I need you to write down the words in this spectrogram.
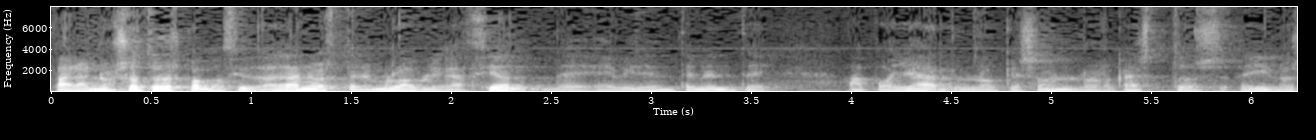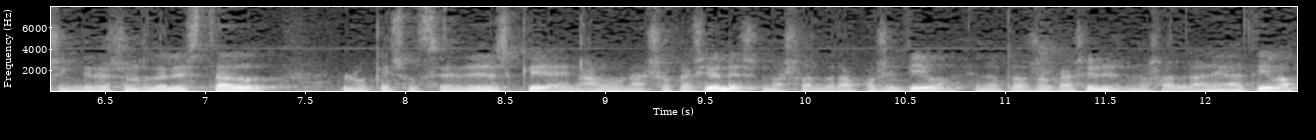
para nosotros como ciudadanos tenemos la obligación de, evidentemente, apoyar lo que son los gastos y los ingresos del Estado. Lo que sucede es que en algunas ocasiones nos saldrá positiva, en otras ocasiones nos saldrá negativa,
